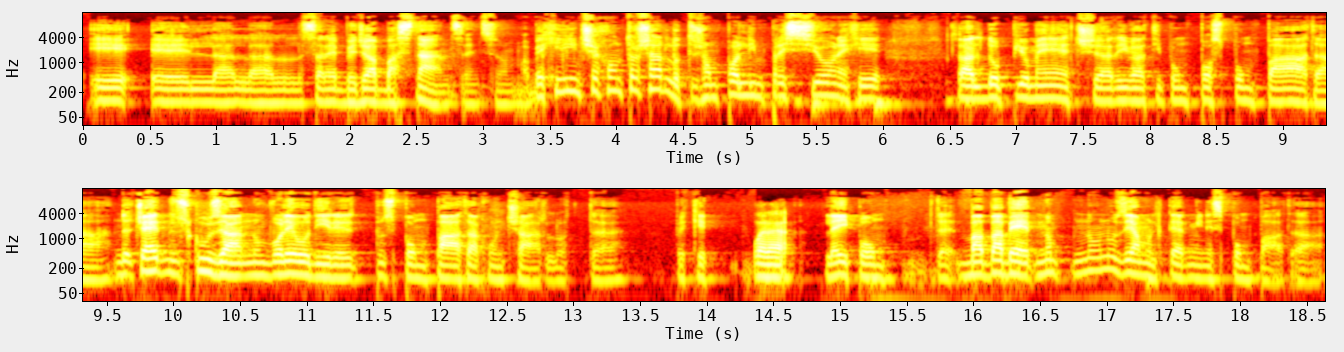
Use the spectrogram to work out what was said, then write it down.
e, e la- la- la- sarebbe già abbastanza insomma. Becky Lynch contro Charlotte c'ho un po' l'impressione che sa, il doppio match arriva tipo un po' spompata. Cioè scusa non volevo dire spompata con Charlotte eh, perché Guarda, lei pom- cioè, ma vabbè non, non usiamo il termine spompata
